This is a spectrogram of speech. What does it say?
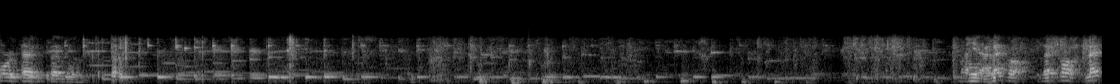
Four times seven. Mahina, let go. Let go. Let.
